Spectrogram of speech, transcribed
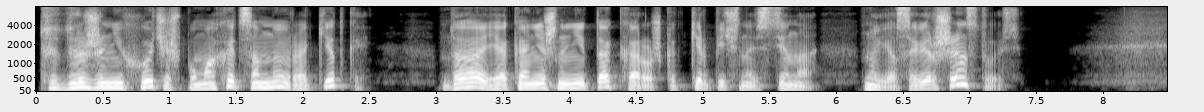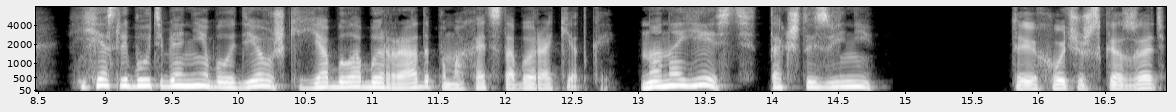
«Ты даже не хочешь помахать со мной ракеткой? Да, я, конечно, не так хорош, как кирпичная стена, но я совершенствуюсь. «Если бы у тебя не было девушки, я была бы рада помахать с тобой ракеткой. Но она есть, так что извини». «Ты хочешь сказать,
